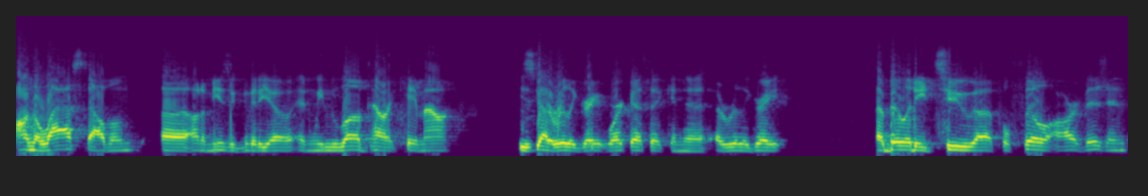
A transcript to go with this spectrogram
on the last album uh, on a music video, and we loved how it came out. He's got a really great work ethic and a, a really great ability to uh, fulfill our vision.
